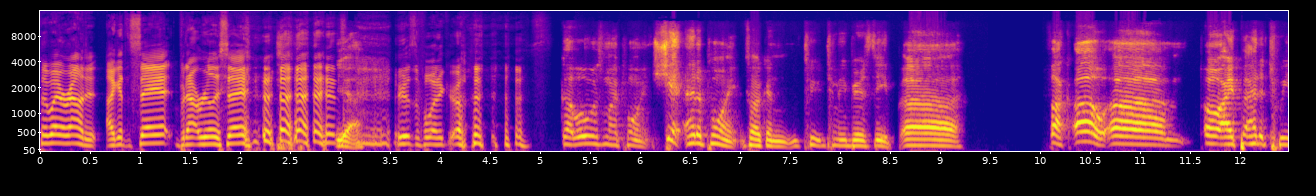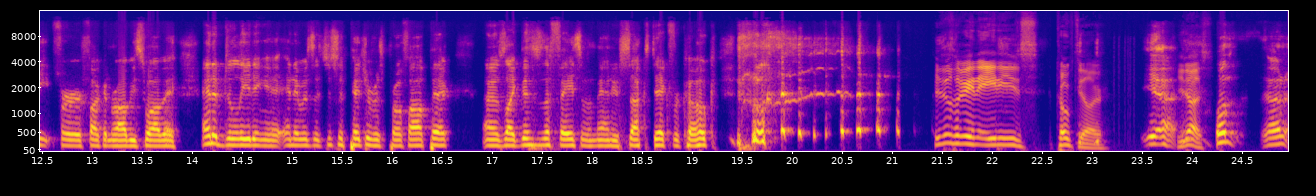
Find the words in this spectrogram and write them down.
the way around it, I get to say it, but not really say it. Yeah. Here's the point across. God, what was my point? Shit, I had a point. Fucking too too many beers deep. Uh, fuck. Oh, um, oh, I had a tweet for fucking Robby Soave. I ended up deleting it, and it was just a picture of his profile pic. And I was like, "This is the face of a man who sucks dick for coke." He looks like an '80s coke dealer. yeah. He does. Well, uh,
